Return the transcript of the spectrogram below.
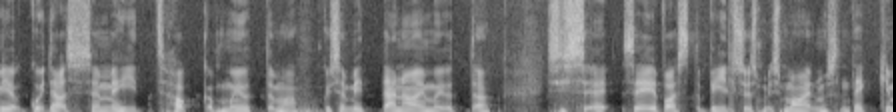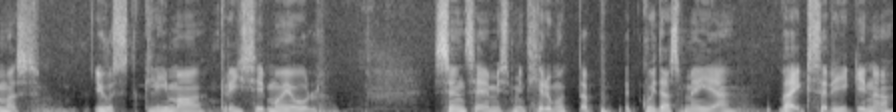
ja kuidas see meid hakkab mõjutama. kui see meid täna ei mõjuta, siis see, see ebastabiilsus, mis maailmas on tekkimas just kliimakriisi mõjul. see on see, mis mind hirmutab, et kuidas meie väikse riigina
